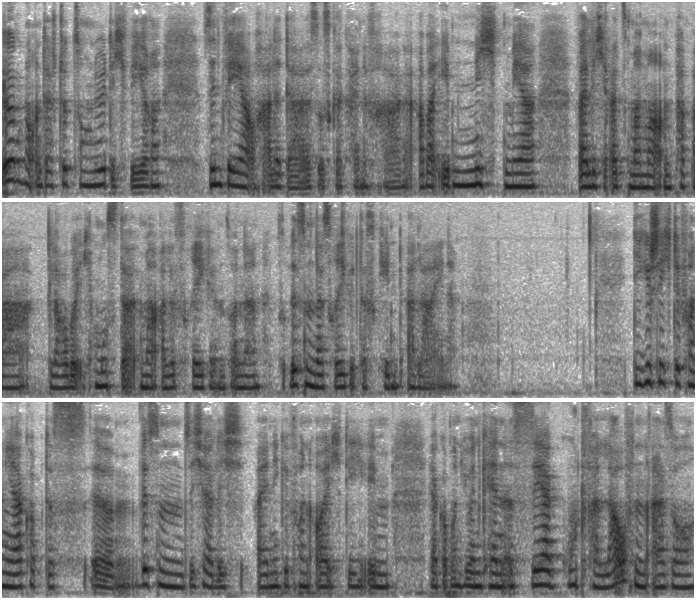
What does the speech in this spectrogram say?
irgendeine Unterstützung nötig wäre, sind wir ja auch alle da, das ist gar keine Frage. Aber eben nicht mehr, weil ich als Mama und Papa glaube, ich muss da immer alles regeln, sondern zu wissen, das regelt das Kind alleine. Die Geschichte von Jakob, das äh, wissen sicherlich einige von euch, die eben Jakob und Jürgen kennen, ist sehr gut verlaufen. Also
